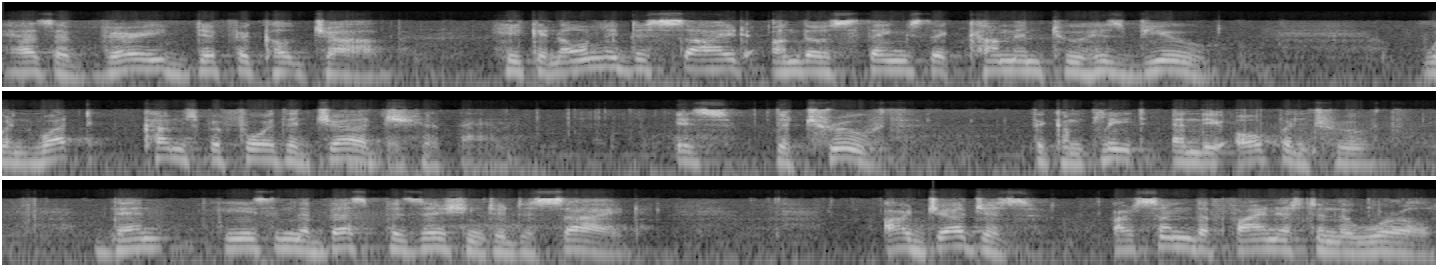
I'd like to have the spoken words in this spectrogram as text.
has a very difficult job. He can only decide on those things that come into his view. When what comes before the judge is the truth the complete and the open truth then he is in the best position to decide. Our judges are some of the finest in the world.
